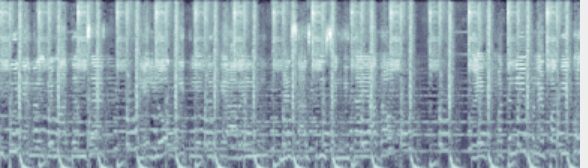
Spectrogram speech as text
यूट्यूब चैनल के माध्यम से ये लोकगीत लेकर के आ रही हूँ। मैं शास्त्रीय संगीता यादव। तो एक पत्नी अपने पति को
